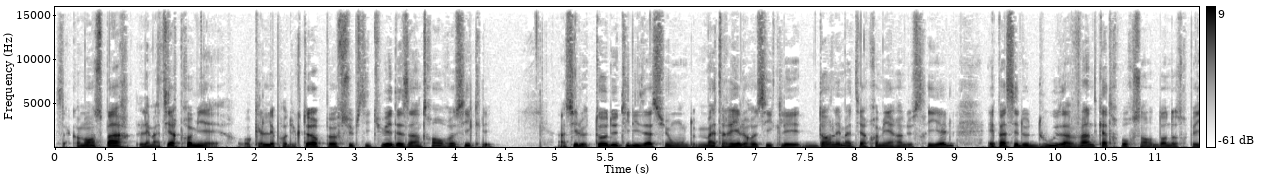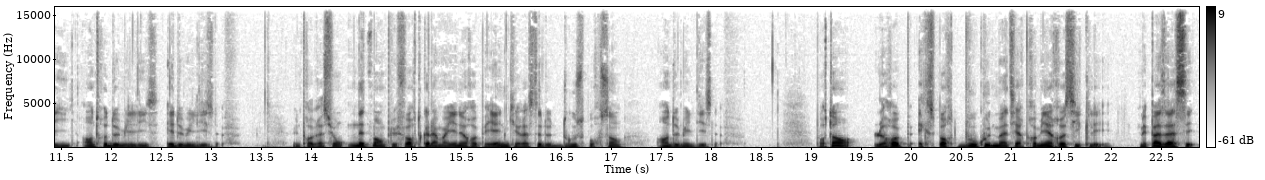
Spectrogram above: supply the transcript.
Ça commence par les matières premières, auxquelles les producteurs peuvent substituer des intrants recyclés. Ainsi, le taux d'utilisation de matériel recyclé dans les matières premières industrielles est passé de 12 à 24% dans notre pays entre 2010 et 2019 une progression nettement plus forte que la moyenne européenne qui restait de 12% en 2019. Pourtant, l'Europe exporte beaucoup de matières premières recyclées, mais pas assez.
